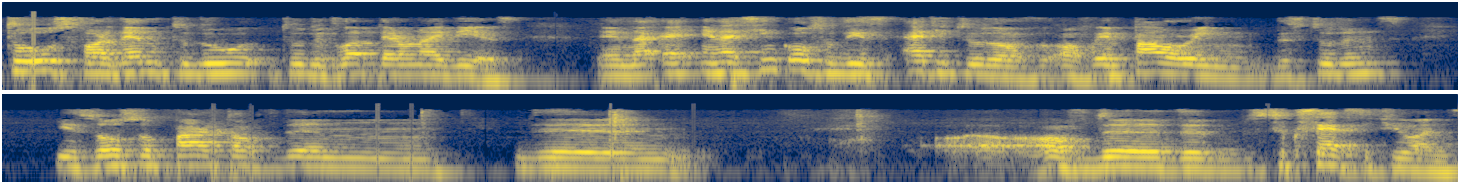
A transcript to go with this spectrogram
tools for them to do to develop their own ideas. And I, and I think also this attitude of, of empowering the students is also part of the um, the of the, the success, if you want,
